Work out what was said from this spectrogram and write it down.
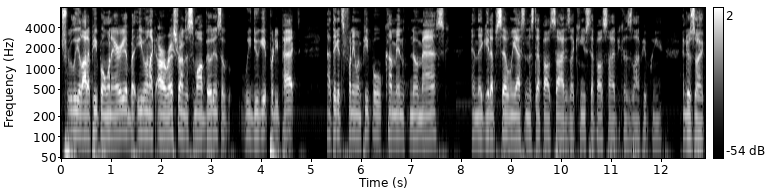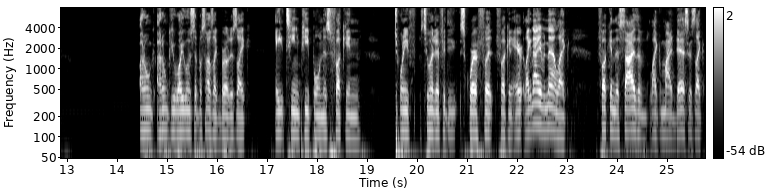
truly a lot of people in one area. But even like our restaurant's a small building, so we do get pretty packed. I think it's funny when people come in with no mask and they get upset when we ask them to step outside. It's like, can you step outside because there's a lot of people here, and there's like, I don't, I don't get why you want to step aside. I was like, bro, there's like 18 people in this fucking 20 250 square foot fucking air like not even that like fucking the size of like my desk. It's like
